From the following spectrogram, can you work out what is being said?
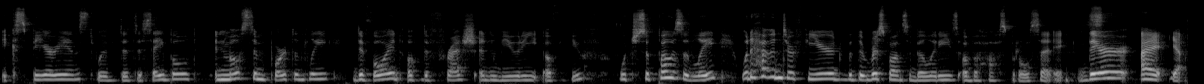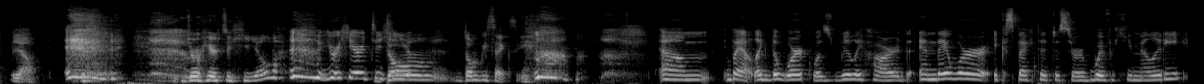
experienced with the disabled, and most importantly, devoid of the fresh and beauty of youth, which supposedly would have interfered with the responsibilities of a hospital setting. There, I, yeah. Yeah, you're here to heal. You're here to heal. Don't don't be sexy. Um, but yeah, like the work was really hard, and they were expected to serve with humility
